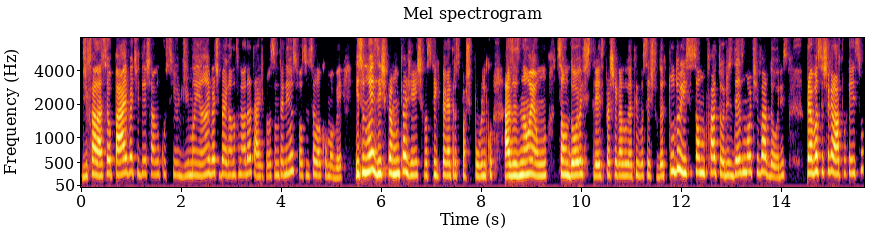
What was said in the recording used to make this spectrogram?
de falar, seu pai vai te deixar no cursinho de manhã e vai te pegar no final da tarde, para você não ter nem esforço de se locomover. Isso não existe para muita gente. Você tem que pegar transporte público, às vezes não é um, são dois, três para chegar no lugar que você estuda. Tudo isso são fatores desmotivadores para você chegar lá, porque isso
